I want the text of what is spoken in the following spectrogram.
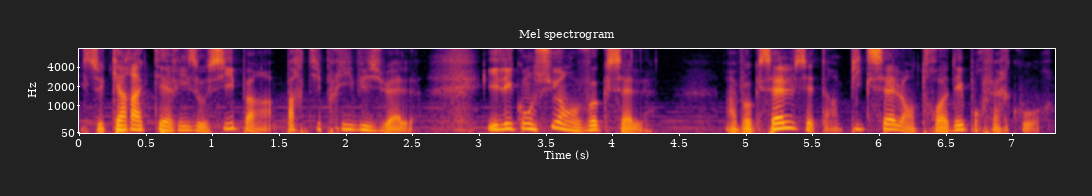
Il se caractérise aussi par un parti pris visuel. Il est conçu en voxel. Un voxel, c'est un pixel en 3D pour faire court,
